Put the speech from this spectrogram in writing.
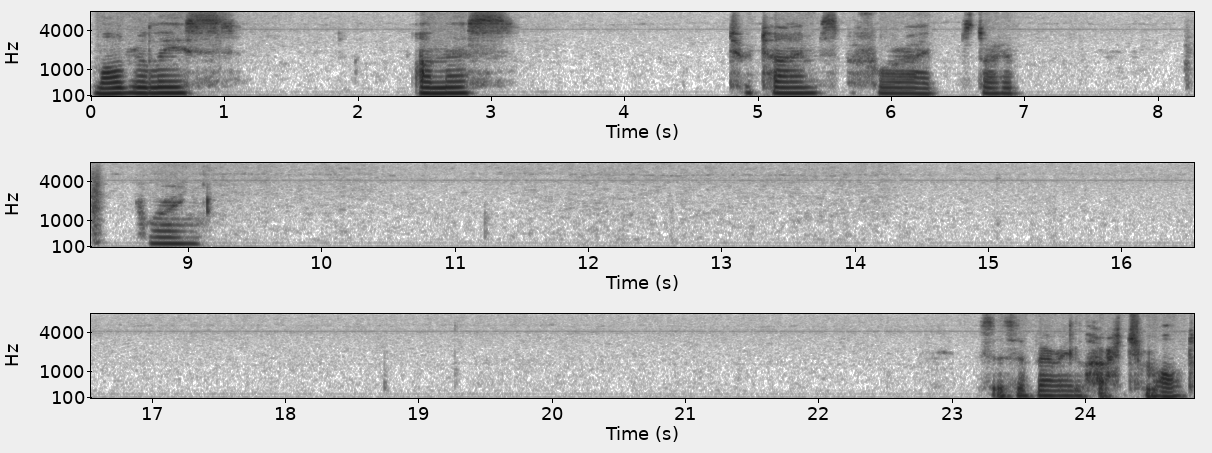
mold release on this two times before I started pouring. Is a very large mold.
